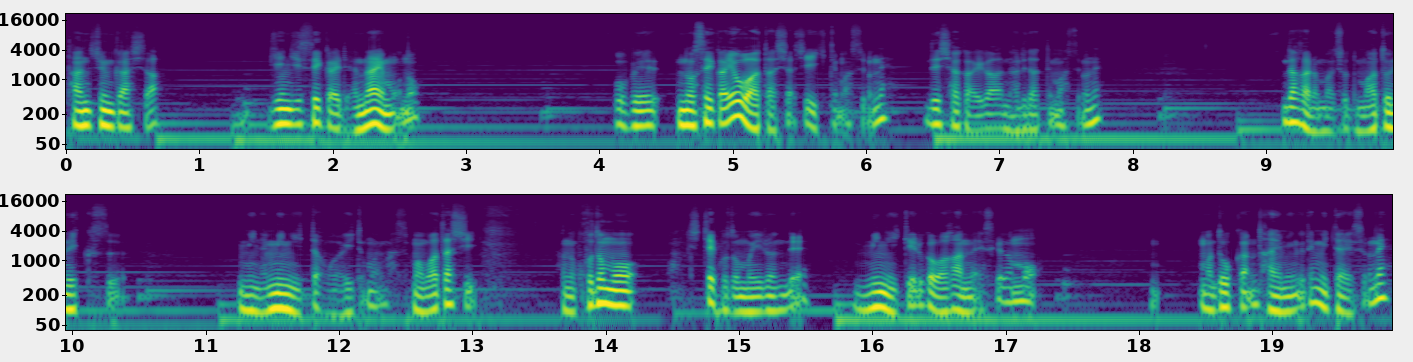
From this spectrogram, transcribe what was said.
単純化した現実世界ではないものの世界を私たち生きてますよね。で、社会が成り立ってますよね。だからまあちょっとマトリックスみんな見に行った方がいいと思います。まあ私、あの子供、ちっちゃい子供いるんで見に行けるかわかんないですけども、まあどっかのタイミングで見たいですよね。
